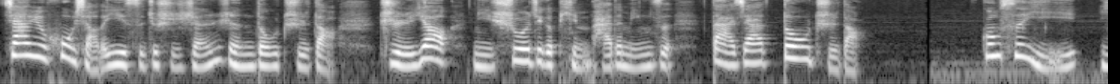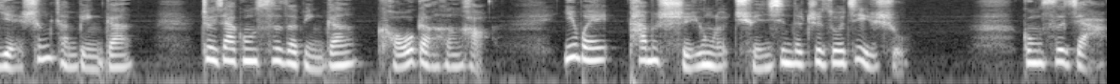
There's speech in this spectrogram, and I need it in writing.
家喻户晓的意思就是人人都知道，只要你说这个品牌的名字，大家都知道。公司乙也生产饼干，这家公司的饼干口感很好，因为他们使用了全新的制作技术。公司甲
